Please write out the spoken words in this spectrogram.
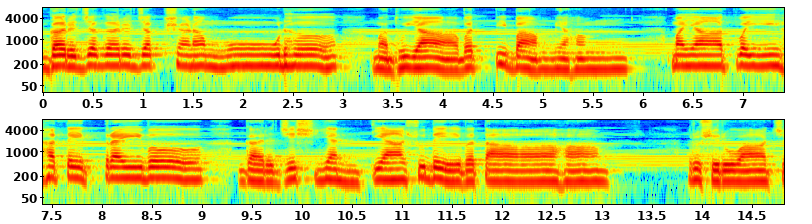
गर्ज गर्जक्षणं मूढ मधु यावत् पिबाम्यहं। मया त्वयि हतेऽत्रैव गर्जिष्यन्त्याशु देवताः। ऋषिरुवाच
